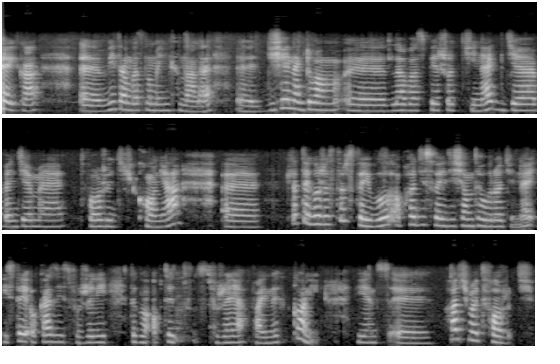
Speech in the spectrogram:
Hejka, e, witam Was na moim kanale. E, dzisiaj nagrywam e, dla Was pierwszy odcinek, gdzie będziemy tworzyć konia, dlatego że Star Stable obchodzi swoje dziesiąte urodziny i z tej okazji stworzyli taką opcję tw- stworzenia fajnych koni. Więc chodźmy tworzyć.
